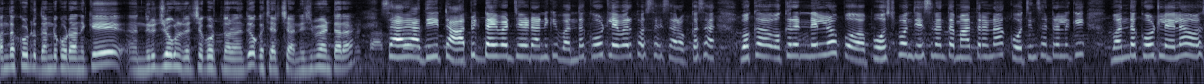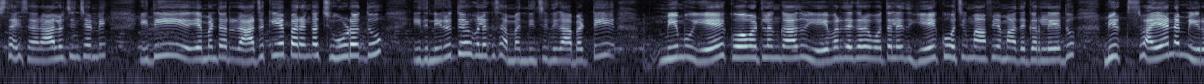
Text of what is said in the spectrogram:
వంద కోట్లు దండుకోవడానికే నిరుద్యోగులు రెచ్చగొడుతున్నారు అనేది ఒక చర్చ. నిజమే అంటారా? సార్ అది టాపిక్ డైవర్ట్ చేయడానికి వంద కోట్లు ఎవరికి వస్తాయి సార్? ఒక్కసారి ఒక ఒక రెండు నెలల్లో పోస్ట్ పోన్ చేసినంత మాత్రాన కోచింగ్ సెంటర్లకి వంద కోట్లు ఎలా వస్తాయి సార్? ఆలోచించండి. ఇది ఏమంటారు రాజకీయ పరంగా చూడొద్దు. ఇది నిరుద్యోగులకు సంబంధించింది కాబట్టి మేము ఏ కోవట్లం కాదు ఎవరి దగ్గర పోతలేదు ఏ కోచింగ్ మాఫియా మా దగ్గర లేదు. మీరు స్వయాన మీరు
